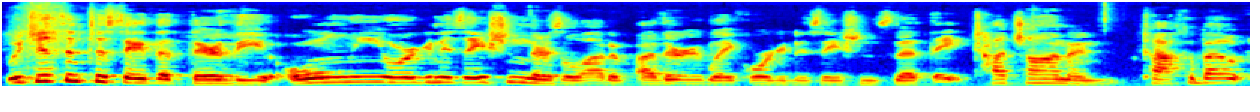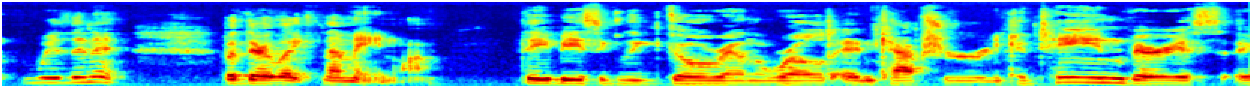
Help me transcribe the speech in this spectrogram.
Which isn't to say that they're the only organization. There's a lot of other like organizations that they touch on and talk about within it, but they're like the main one they basically go around the world and capture and contain various uh,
